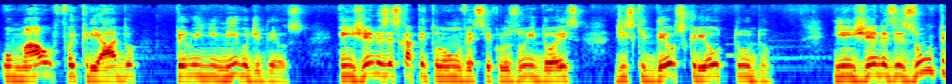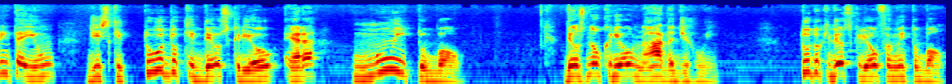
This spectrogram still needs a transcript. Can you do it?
O mal foi criado pelo inimigo de Deus. Em Gênesis capítulo 1, versículos 1 e 2, diz que Deus criou tudo. E em Gênesis 1:31 diz que tudo que Deus criou era muito bom. Deus não criou nada de ruim. Tudo que Deus criou foi muito bom.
